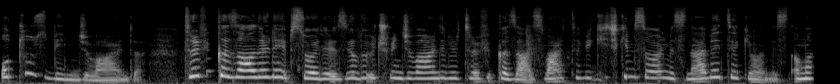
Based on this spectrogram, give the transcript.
30 bin civarında. Trafik kazaları da hep söyleriz. Yılda 3 bin civarında bir trafik kazası var. Tabii ki hiç kimse ölmesin. Elbette ki ölmesin. Ama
